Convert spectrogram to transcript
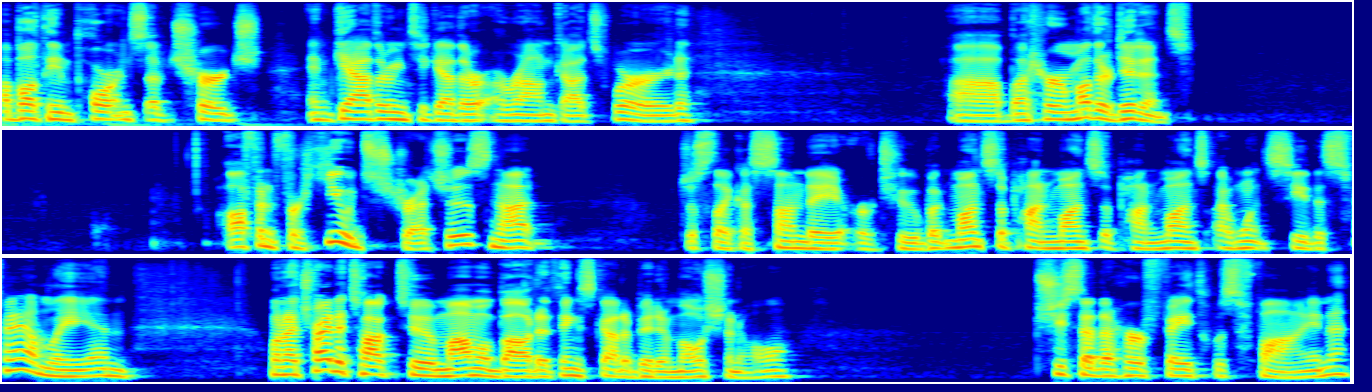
about the importance of church and gathering together around God's word. Uh, but her mother didn't. Often for huge stretches, not just like a Sunday or two, but months upon months upon months, I wouldn't see this family. And when I tried to talk to mom about it, things got a bit emotional. She said that her faith was fine.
